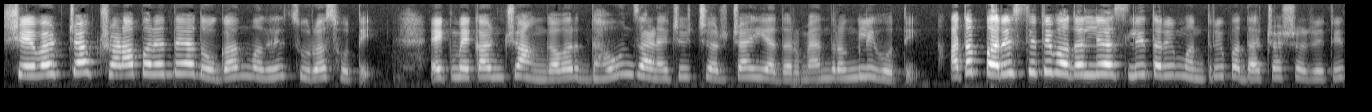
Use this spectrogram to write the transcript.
शेवटच्या क्षणापर्यंत या दोघांमध्ये चुरस होती. एकमेकांच्या अंगावर धावून जाण्याची चर्चा या दरम्यान रंगली होती. आता परिस्थिती बदलली असली तरी मंत्रिपदाच्या शर्यतीत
